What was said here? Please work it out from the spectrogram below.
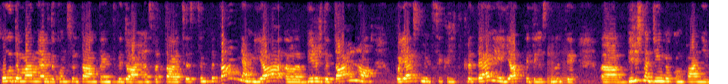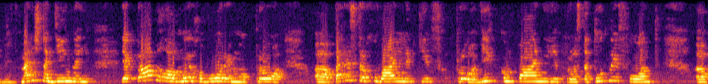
Коли до мене як до консультанта індивідуально звертаються з цим питанням, я е, більш детально пояснюю ці критерії, як відрізнити е, більш надійну компанію від менш надійної. Як правило, ми говоримо про перестрахувальників, про вік компанії, про статутний фонд, е,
